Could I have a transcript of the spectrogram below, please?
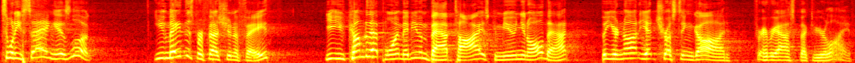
So, what he's saying is, look, you've made this profession of faith. You've come to that point, maybe even baptized, communion, all that, but you're not yet trusting God for every aspect of your life.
